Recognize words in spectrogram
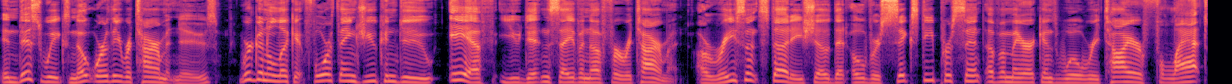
In this week's noteworthy retirement news, we're going to look at four things you can do if you didn't save enough for retirement. A recent study showed that over 60% of Americans will retire flat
